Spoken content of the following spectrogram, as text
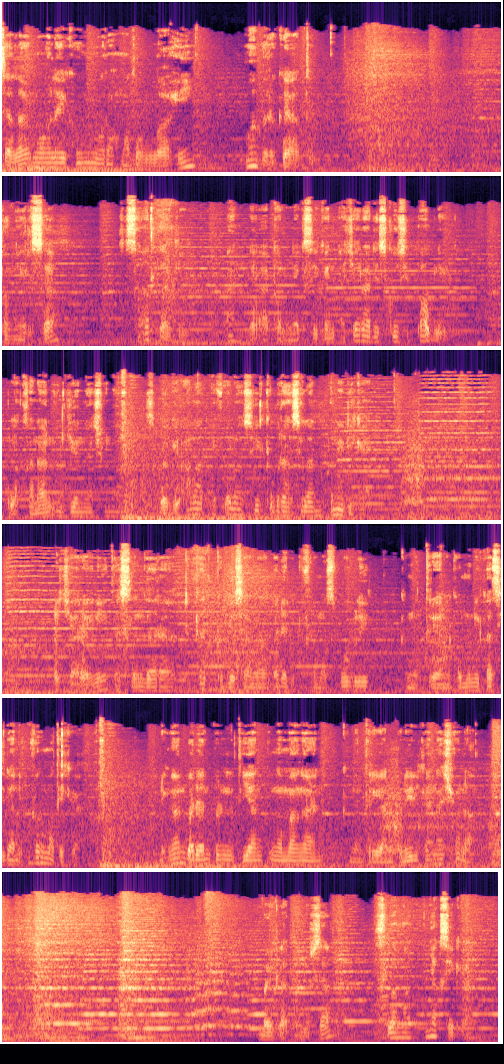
Assalamualaikum warahmatullahi wabarakatuh. Pemirsa, saat lagi Anda akan menyaksikan acara diskusi publik pelaksanaan ujian nasional sebagai alat evaluasi keberhasilan pendidikan. Acara ini terselenggara dekat kerjasama Badan Informasi Publik, Kementerian Komunikasi dan Informatika, dengan Badan Penelitian Pengembangan Kementerian Pendidikan Nasional. Baiklah pemirsa, selamat menyaksikan.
